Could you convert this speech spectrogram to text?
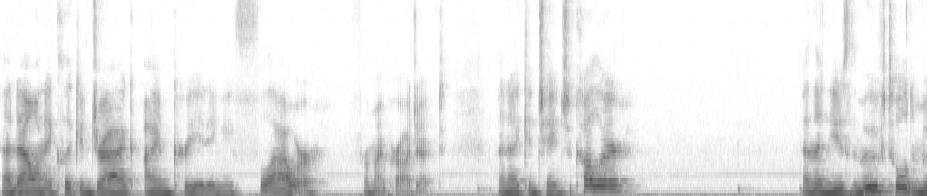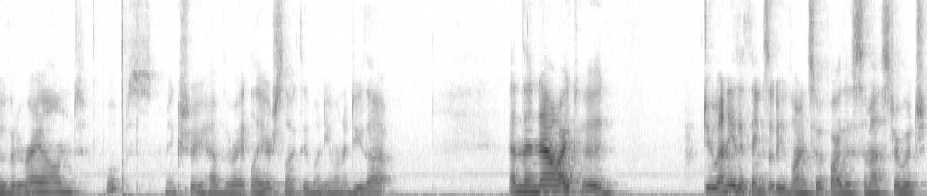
and now when I click and drag, I'm creating a flower for my project. And I can change the color and then use the move tool to move it around. Whoops, make sure you have the right layer selected when you want to do that. And then now I could do any of the things that we've learned so far this semester, which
